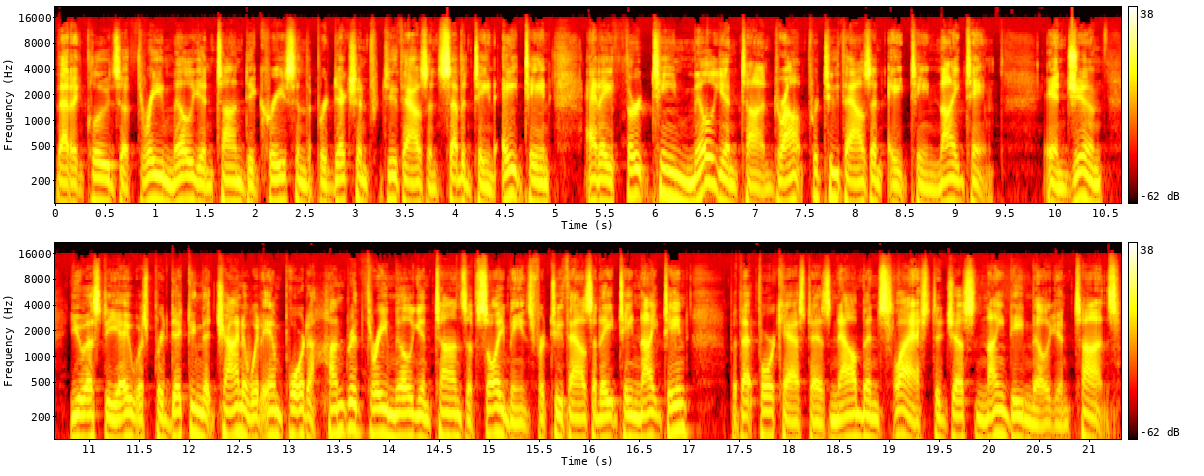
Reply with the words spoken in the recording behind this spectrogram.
That includes a 3 million ton decrease in the prediction for 2017 18 and a 13 million ton drop for 2018 19. In June, USDA was predicting that China would import 103 million tons of soybeans for 2018 19, but that forecast has now been slashed to just 90 million tons.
